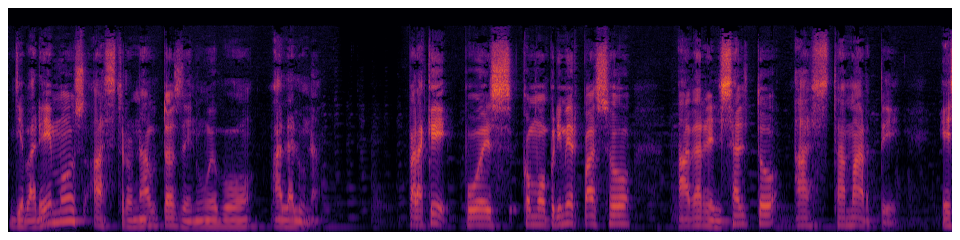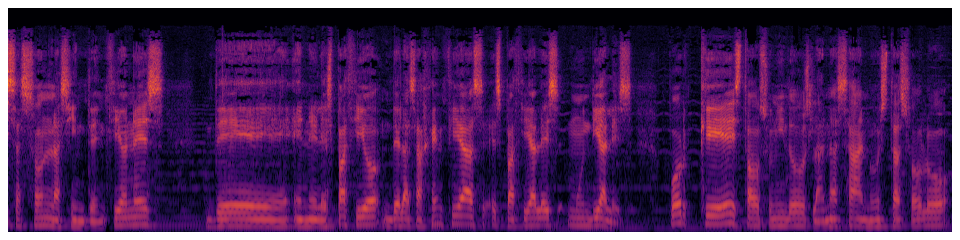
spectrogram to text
llevaremos astronautas de nuevo a la Luna. ¿Para qué? Pues como primer paso a dar el salto hasta Marte. Esas son las intenciones de, en el espacio de las agencias espaciales mundiales, porque Estados Unidos, la NASA, no está, solo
